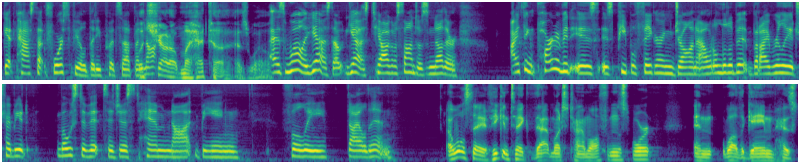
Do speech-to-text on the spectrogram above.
get past that force field that he puts up, and Let's not shout out Maheta as well. as well, yes, yes. Thiago Santos, another. I think part of it is is people figuring Jon out a little bit, but I really attribute most of it to just him not being fully dialed in. I will say, if he can take that much time off from the sport, and while the game has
